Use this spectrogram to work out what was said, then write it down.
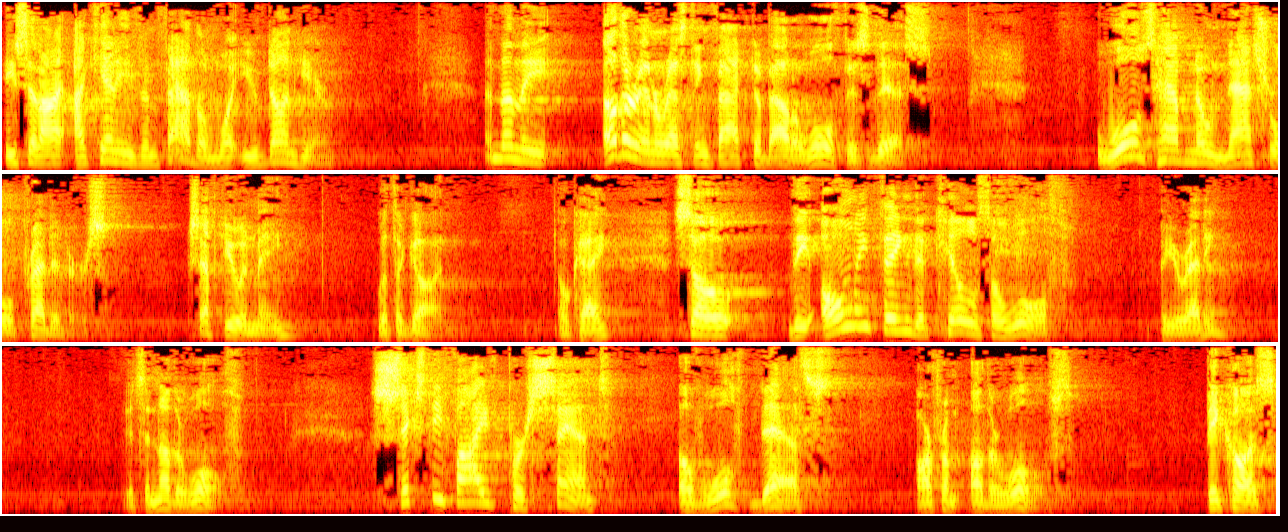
He said, I, I can't even fathom what you've done here. And then the other interesting fact about a wolf is this. Wolves have no natural predators, except you and me, with a gun. Okay? So, the only thing that kills a wolf, are you ready? It's another wolf. 65% of wolf deaths are from other wolves. Because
